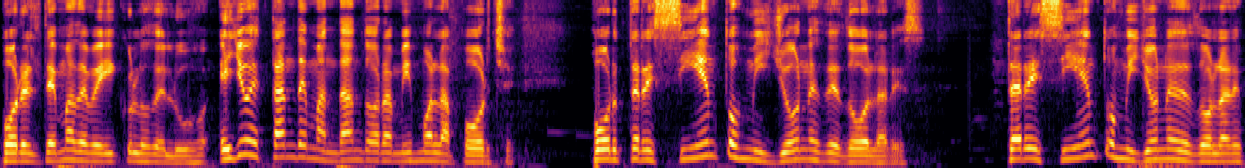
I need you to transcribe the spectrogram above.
por el tema de vehículos de lujo. Ellos están demandando ahora mismo a la Porsche por 300 millones de dólares. 300 millones de dólares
